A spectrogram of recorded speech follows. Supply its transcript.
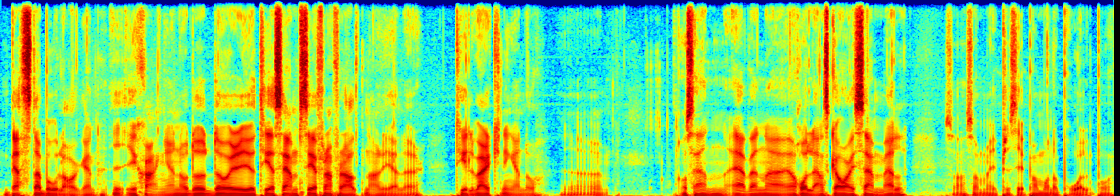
bästa bolagen i, i genren. Och då, då är det ju TSMC framförallt när det gäller tillverkningen då. Eh, och sen även eh, holländska ASML så, som i princip har monopol på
